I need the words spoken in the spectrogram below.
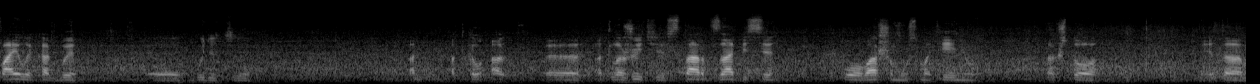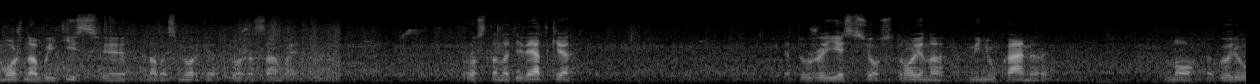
файлы, как бы э, будет э, а- отложить старт записи по вашему усмотрению. Так что это можно обойтись на восьмерке то же самое. Просто на девятке это уже есть все встроено в меню камеры. Но, как говорю,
